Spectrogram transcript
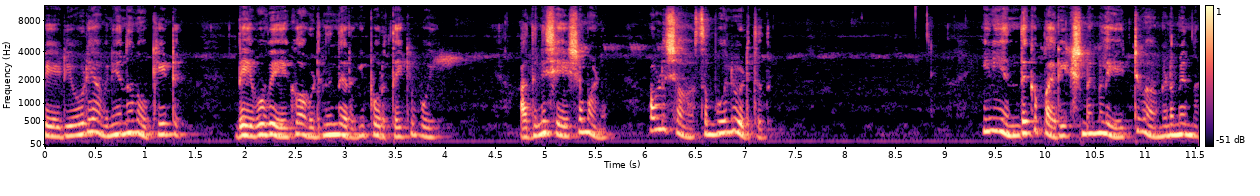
പേടിയോടെ അവനെ ഒന്ന് നോക്കിയിട്ട് ദേവു വേഗം അവിടെ നിന്ന് ഇറങ്ങി പുറത്തേക്ക് പോയി. അതിനുശേഷമാണ് അവൾ ശ്വാസം പോലും എടുത്തത്. ഇനി എന്തൊക്കെ പരീക്ഷണങ്ങൾ ഏറ്റുവാങ്ങണമെന്ന്?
